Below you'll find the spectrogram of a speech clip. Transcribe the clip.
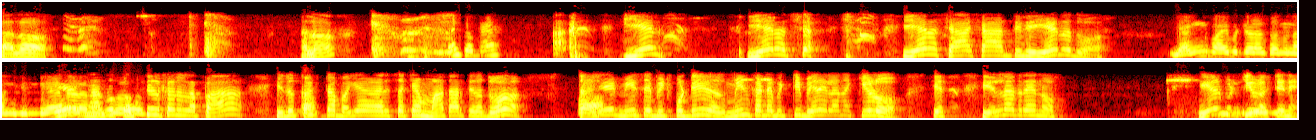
ಹಲೋ? ಹಲೋ? ಏನ್ ಏನೋ ಏನ್ ಏನ ಶಾ ಏನ ಶಾ ಶಾ ಅಂತಿದ್ಯ ಏನದು? ಹೆಂಗ್ ಬಾಯ್ ಬಿಟ್ಟು ಹೇಳೋಣ ಸ್ವಾಮಿ ನಮ್ಗೆ ನಾನು ತಪ್ಪು ತಿಳ್ಕೊಳಲ್ಲಪ್ಪ ಇದು ಕಷ್ಟ ಬಗೆಹರಿಸಕ್ಕೆ ಮಾತಾಡ್ತಿರೋದು. ತಲೆ ಮೀಸೆ ಬಿಟ್ಬಿಟ್ಟಿ ಮೀನ್ ಕಂಡ ಬಿಟ್ಟಿ ಬೇರೆ ಎಲ್ಲಾನ ಕೇಳು. ಎಲ್ಲಾದ್ರೇನು? ಹೇಳ್ಬಿಟ್ಟು ಕೇಳು ಅಷ್ಟೇನೆ.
